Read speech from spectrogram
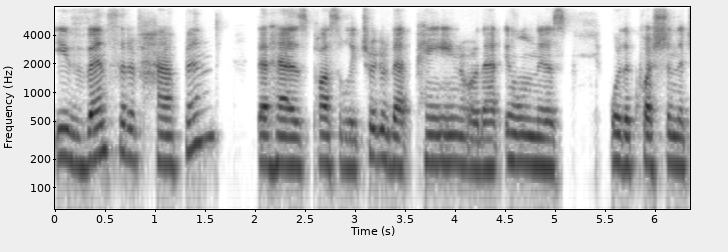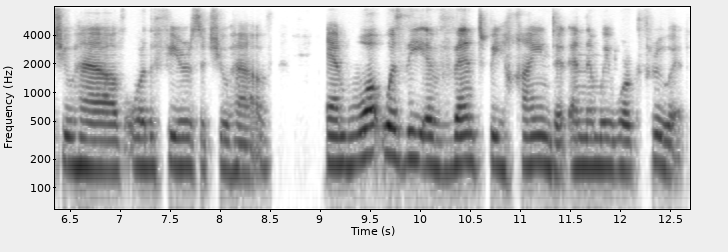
Events that have happened that has possibly triggered that pain or that illness or the question that you have or the fears that you have? And what was the event behind it? And then we work through it.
